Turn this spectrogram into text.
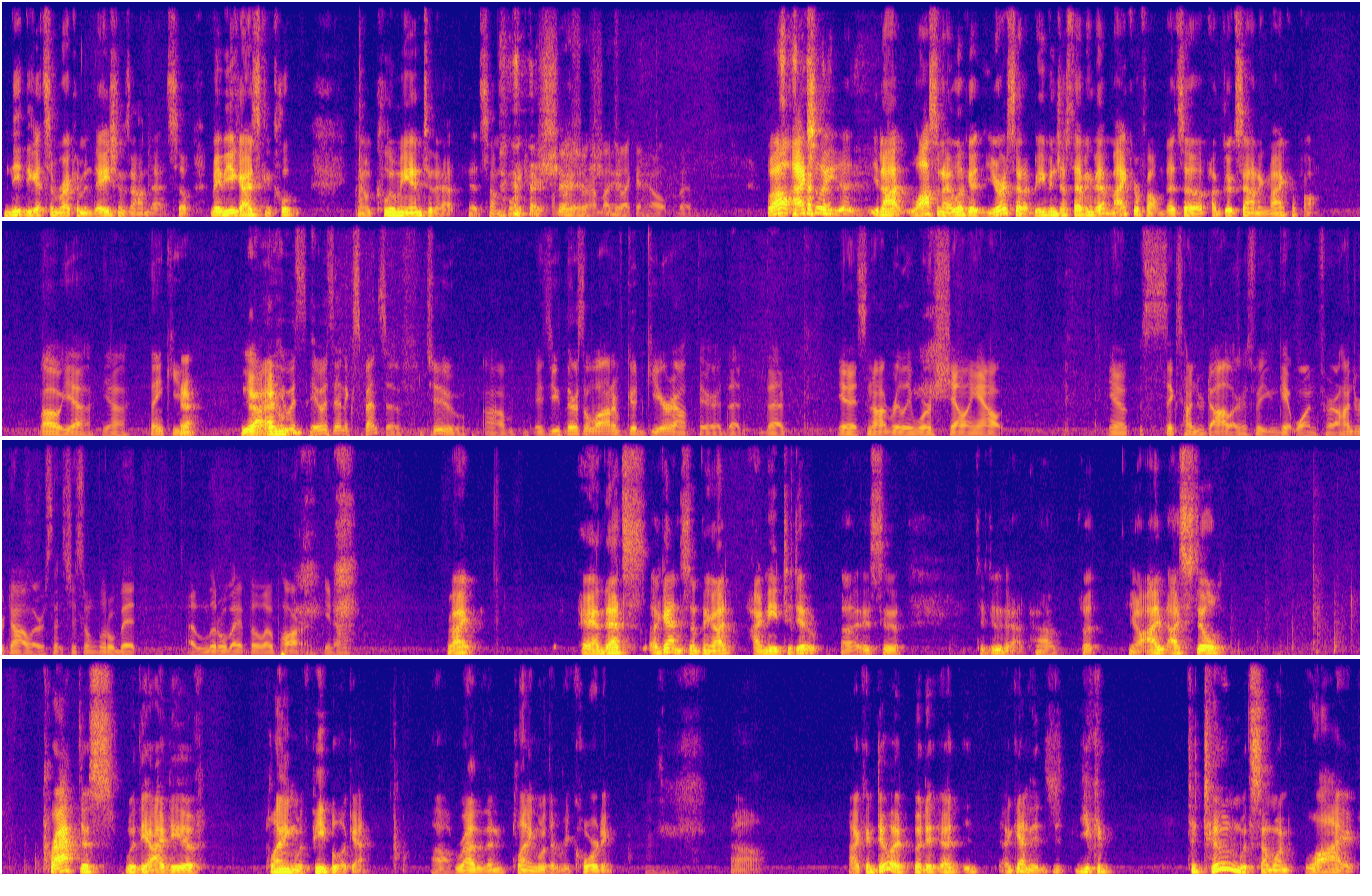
need to get some recommendations on that. So maybe you guys can clu- you know, clue me into that at some point here. Sure, I'm not sure how much sure. I can help, but Well, actually, uh, you know, Lawson, I look at your setup, even just having that microphone, that's a, a good sounding microphone. oh yeah, yeah. Thank you. Yeah. Yeah. and it was it was inexpensive too. Um, it's you, there's a lot of good gear out there that that you know, it's not really worth shelling out. You know, six hundred dollars, where you can get one for a hundred dollars. That's just a little bit, a little bit below par. You know. Right. And that's again something I, I need to do uh, is to to do that. Uh, but you know, I, I still practice with the idea of playing with people again, uh, rather than playing with a recording. Uh, I can do it, but it, it, again, it's, you can to tune with someone live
